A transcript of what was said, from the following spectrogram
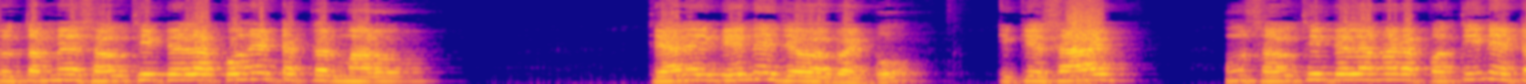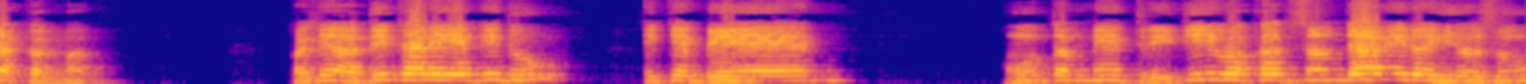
તો તમે સૌથી પહેલા કોને ટક્કર મારો? ત્યારે બેને જવાબ આપ્યો કે, સાહેબ, હું સૌથી પહેલા મારા પતિને ટક્કર મારું. પછી અધિકારીએ કીધું કે, બેન, હું તમને ત્રીજી વખત સમજાવી રહ્યો છું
